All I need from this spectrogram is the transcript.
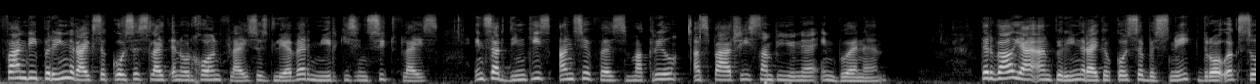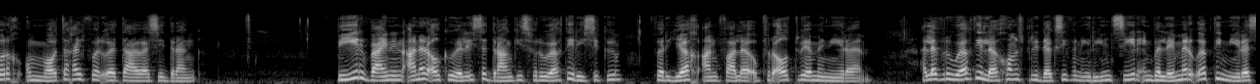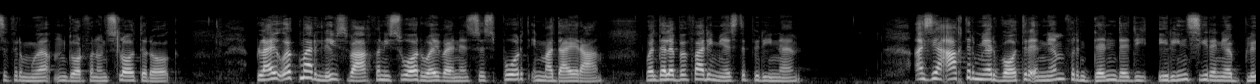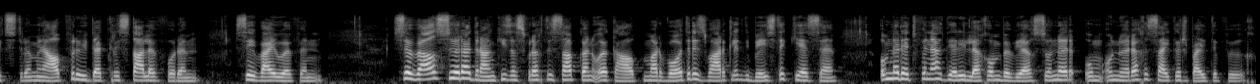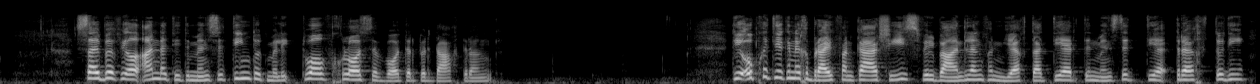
Van die purinrykste kosse sluit in orgaanvleis soos lewer, niertjies en soetvleis en sardientjies, ansjovis, makreel, asperges, sampioene en bone. Terwyl jy aan purinryke kosse besnoek, dra ook sorg om matigheid voor oë te hou as jy drink. Bier, wyn en ander alkoholiese drankies verhoog die risiko vir jeugaanvalle op veral twee maniere. Hulle verhoog die liggaamsproduksie van urinesuur en belemmer ook die niere se vermoë om daarvan ontslae te raak. Bly ook maar liefs weg van die swaar rooiwyne soos Port en Madeira, want hulle bevat die meeste purine. As jy egter meer water inneem, verdun dit die urinesuur in jou bloedstroom en help verhoed dat kristalle vorm, sê Wyhoven. Sowel soda-drankies as vrugtesap kan ook help, maar water is werklik die beste keuse omdat dit vinnig deur die liggaam beweeg sonder om onnodige suikers by te voeg. Sy beveel aan dat jy ten minste 10 tot 12 glase water per dag drink. Die opgetekende gebruik van kersies vir die behandeling van jeug dateer ten minste terug tot die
